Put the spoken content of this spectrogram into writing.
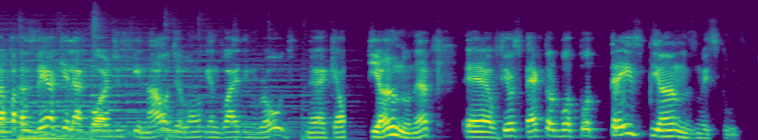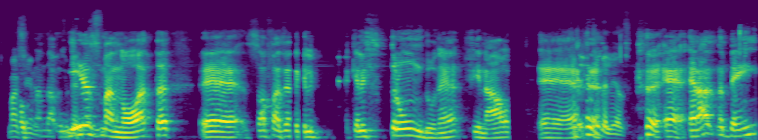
Para fazer aquele acorde final de Long and Winding Road, né, que é um piano, né, é, o Phil Spector botou três pianos no estúdio. Imagina. Tocando a mesma nota, é, só fazendo aquele, aquele estrondo né, final. É, que beleza. É, era bem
